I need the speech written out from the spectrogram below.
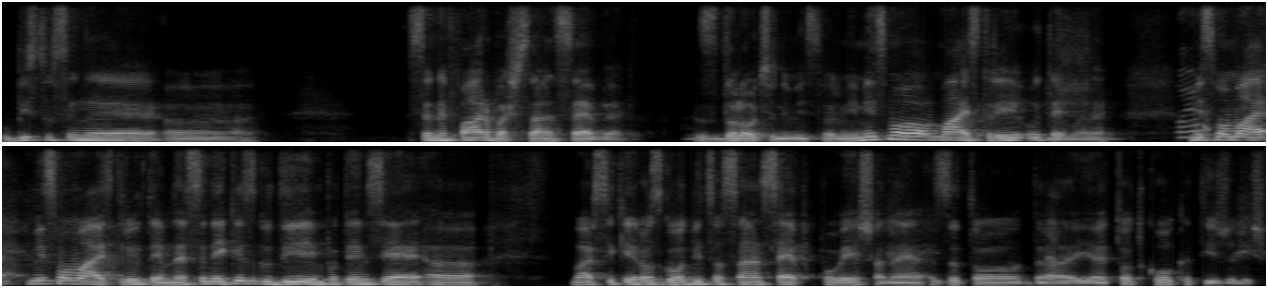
V bistvu se ne, uh, se ne farbaš sam sebe z določenimi stvarmi. Mi smo majstri v tem. Mi smo, maj, mi smo majstri v tem, da se nekaj zgodi in potem se uh, marsikaj zgodbico sam sebi poveš, zato da no. je to tako, kot ti želiš.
